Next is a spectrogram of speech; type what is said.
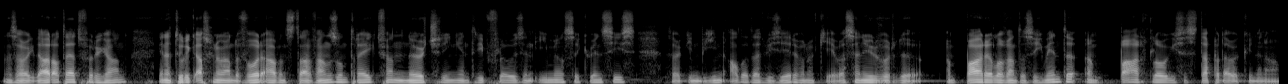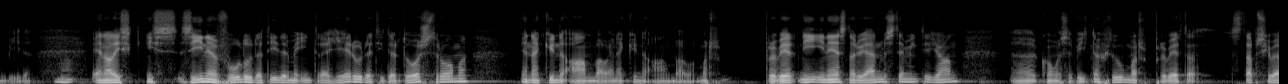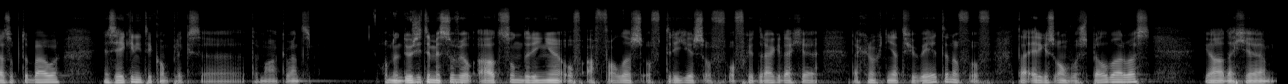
dan zou ik daar altijd voor gaan. En natuurlijk, als je nog aan de vooravond staat van zo'n traject van nurturing en tripflows en e-mailsequenties, zou ik in het begin altijd adviseren van oké, wat zijn nu voor de, een paar relevante segmenten, een paar logische stappen dat we kunnen aanbieden. Ja. En al is, is zien en voelen hoe dat die ermee interageren, hoe dat die er doorstromen, en dan kun je aanbouwen en dan kun je aanbouwen. Maar probeer niet ineens naar je eindbestemming te gaan, uh, daar komen ze biedt nog toe, maar probeer dat stapsgewijs op te bouwen en zeker niet te complex uh, te maken, want op de deur zitten met zoveel uitzonderingen of afvallers of triggers of, of gedrag dat je, dat je nog niet had geweten of, of dat ergens onvoorspelbaar was, ja, dat je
